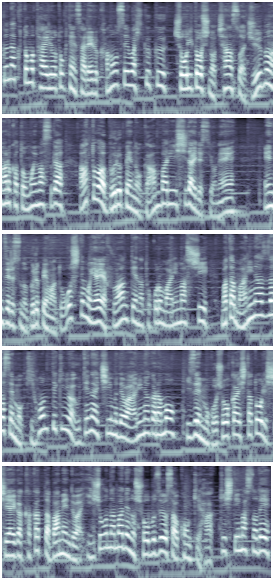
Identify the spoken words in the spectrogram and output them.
少なくとも大量得点される可能性は低く、勝利投手のチャンスは十分あるかと思いますが、あとはブルペンの頑張り次第ですよね。エンゼルスのブルペンはどうしてもやや不安定なところもありますし、またマリナーズ打線も基本的には打てないチームではありながらも、以前もご紹介した通り試合がかかった場面では異常なまでの勝負強さを今季発揮していますので、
